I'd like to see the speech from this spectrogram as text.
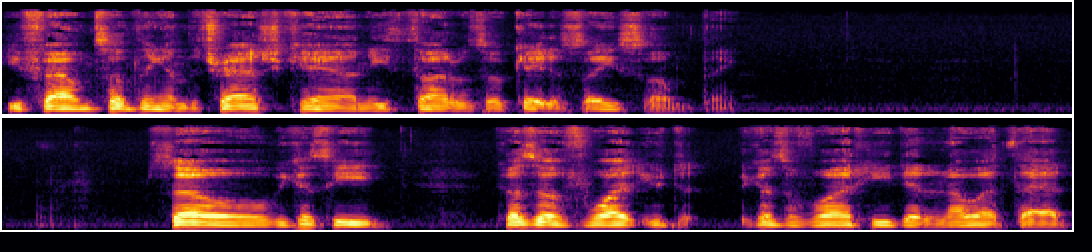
he found something in the trash can, he thought it was okay to say something. So because he, because of what you, because of what he didn't know at that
